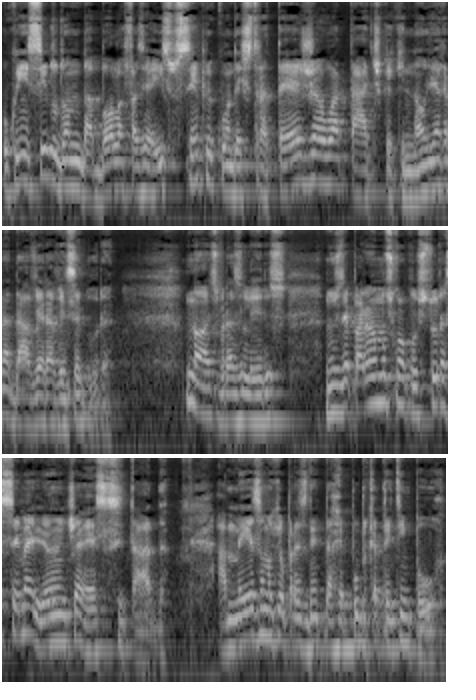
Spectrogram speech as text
O conhecido dono da bola fazia isso sempre quando a estratégia ou a tática que não lhe agradava era vencedora. Nós, brasileiros, nos deparamos com uma postura semelhante a essa citada, a mesma que o presidente da República tenta impor.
